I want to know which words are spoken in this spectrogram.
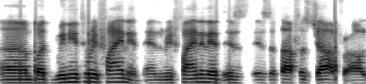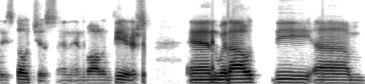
Um, but we need to refine it, and refining it is is the toughest job for all these coaches and, and volunteers. And without the um,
